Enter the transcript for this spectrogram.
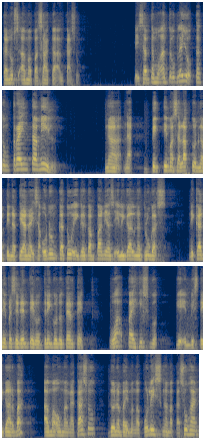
kanus ama pasaka ang kaso. Di sabta mo adto og layo katong 30 mil nga na biktima sa lakton nga pinatyanay sa unom ka tuig nga kampanya sa illegal nga drugas ni kanhi presidente Rodrigo Duterte wa pay hisgot. Giimbestigar ba ang maong mga kaso? Do na bay mga pulis nga makasuhan?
